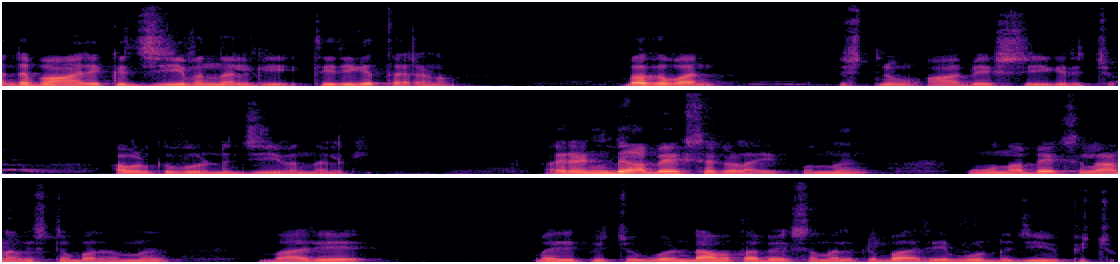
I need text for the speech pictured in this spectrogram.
തന്റെ ഭാര്യയ്ക്ക് ജീവൻ നൽകി തിരികെ തരണം. ഭഗവാൻ വിഷ്ണു ആ അപേക്ഷ സ്വീകരിച്ചു. അവൾക്ക് വീണ്ടും ജീവൻ നൽകി. രണ്ട് അപേക്ഷകളായി. ഒന്ന് മൂന്ന് അപേക്ഷകളാണ് വിഷ്ണു പറയുന്നത് ഭാര്യയെ മരിപ്പിച്ചു. രണ്ടാമത്തെ അപേക്ഷ നൽകി ഭാര്യയെ വീണ്ടും ജീവിപ്പിച്ചു.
